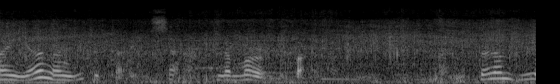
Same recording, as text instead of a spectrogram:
Ayan, nandito tayo sa Lamar Park. Ito lang view.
